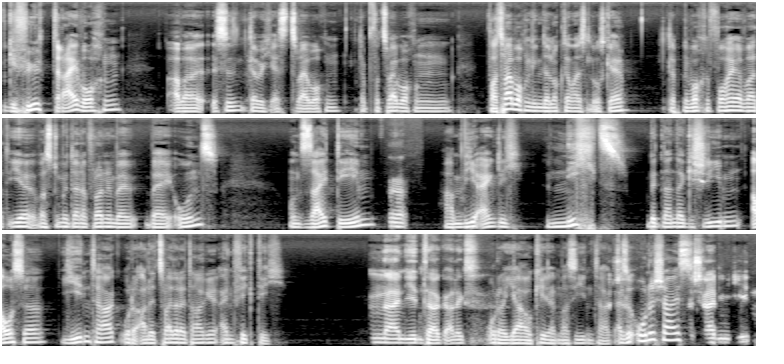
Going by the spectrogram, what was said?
gefühlt drei Wochen, aber es sind, glaube ich, erst zwei Wochen. Ich glaube, vor zwei Wochen, vor zwei Wochen ging der Lockdown erst los, gell? Ich glaube, eine Woche vorher wart ihr, warst du mit deiner Freundin bei, bei uns. Und seitdem ja. haben wir eigentlich nichts miteinander geschrieben, außer jeden Tag oder alle zwei, drei Tage ein Fick dich. Nein, jeden Tag, Alex. Oder ja, okay, dann war es jeden Tag. Also ohne Scheiß. Wir schreiben jeden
